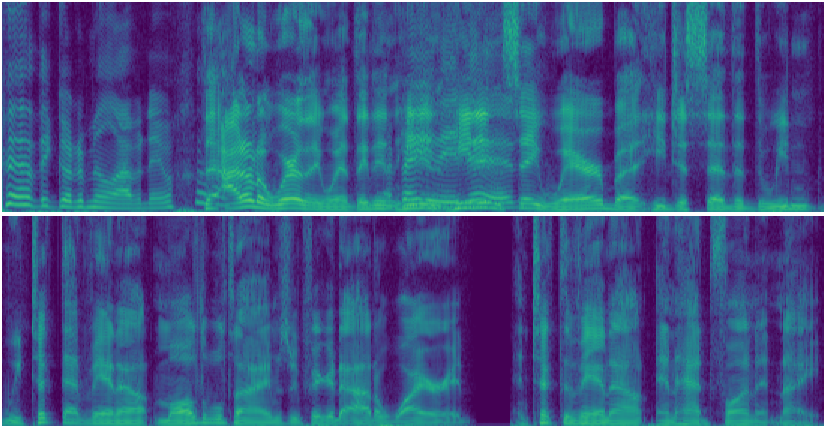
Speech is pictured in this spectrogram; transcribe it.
they go to Mill Avenue. They- I don't know where they went. They didn't. He didn't. they He didn't did. say where, but he just said that we we took that van out multiple times. We figured out how to wire it and took the van out and had fun at night,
